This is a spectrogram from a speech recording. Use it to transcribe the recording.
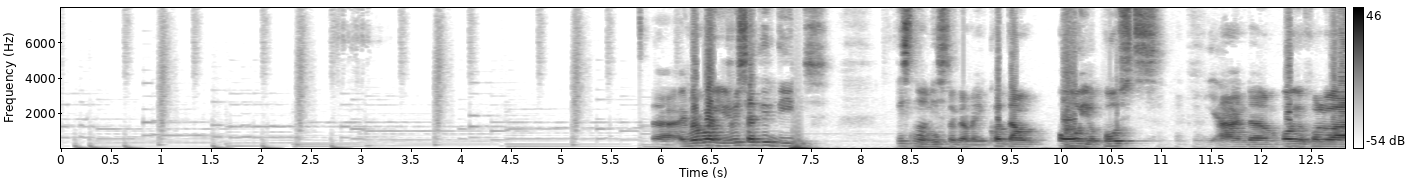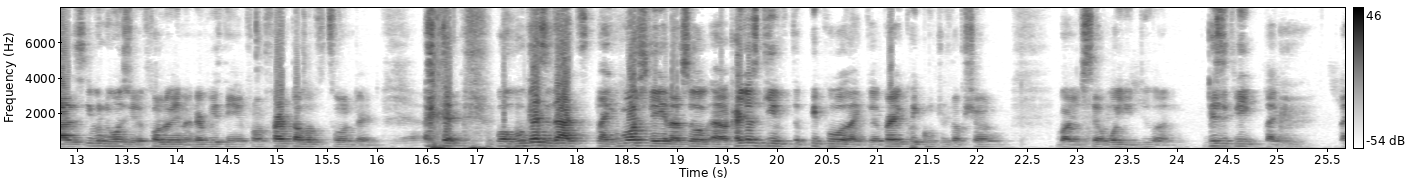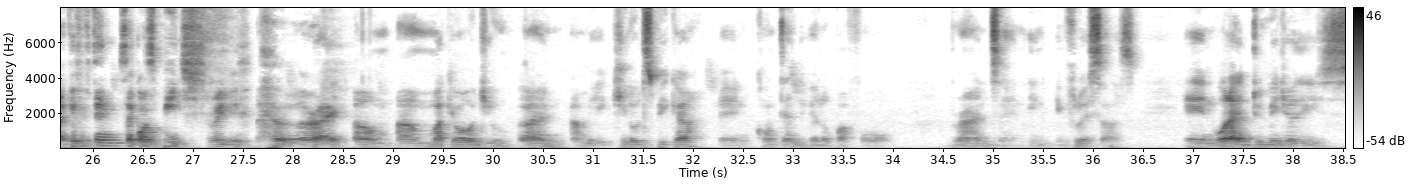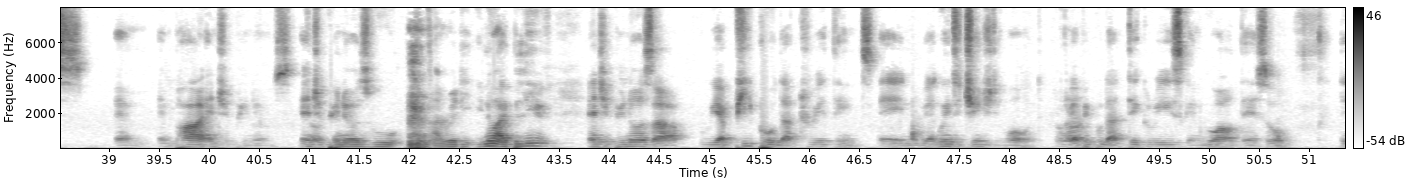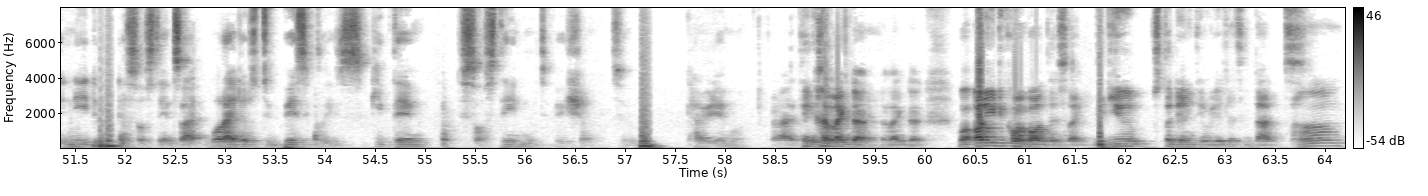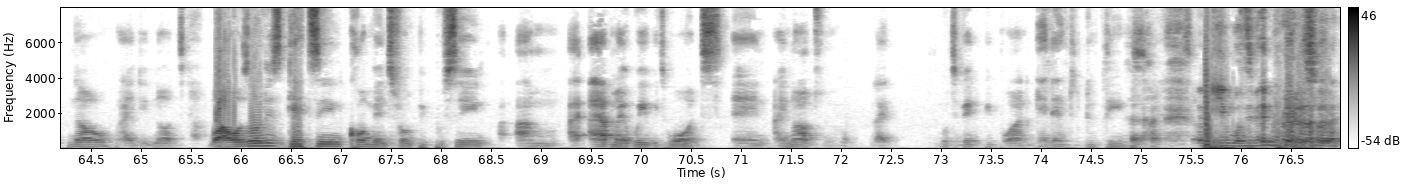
Uh, I remember you recently did this thing on Instagram, like you cut down all your posts Yeah. and um, all your followers, even the ones you're following and everything, from 5,000 to 200. well, we'll get to that like much later. So, uh, can I just give the people like a very quick introduction about yourself, what you do, and basically like like a 15 second speech, really? All right. Um, I'm Makinwa Ojo, and I'm a keynote speaker and content developer for brands and in- influencers. And what I do majorly is um, empower entrepreneurs. Entrepreneurs who are ready. You know, I believe entrepreneurs are we are people that create things, and we are going to change the world. We are people that take risks and go out there. So they need the sustain. So I, what I just do basically is give them the sustained motivation to carry them on. I think I like that. I like that. But how did you come about this? Like, did you study anything related to that? Um, no, I did not. But I was always getting comments from people saying, um, I, I have my way with words and I know how to like motivate people and get them to do things. So, Maybe you motivate me also.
